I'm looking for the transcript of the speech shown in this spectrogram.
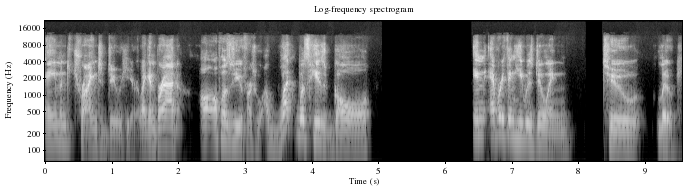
Aemond trying to do here? Like, and Brad, I'll, I'll pose to you first. What was his goal in everything he was doing to Luke?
